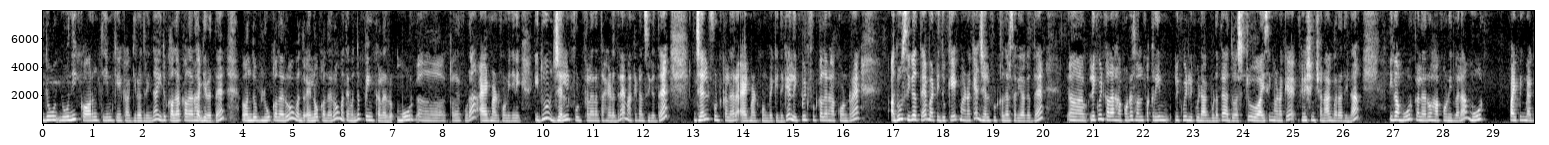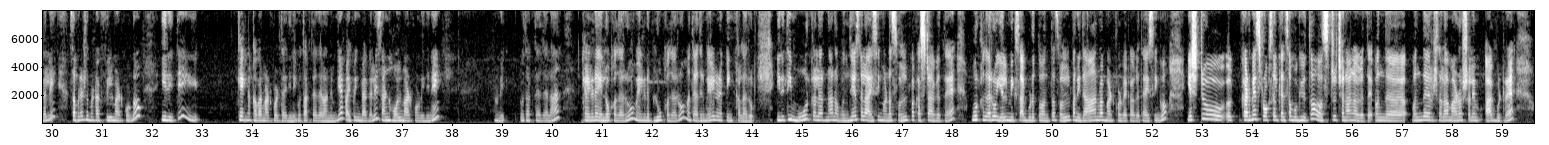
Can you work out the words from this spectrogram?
ಇದು ಯೂನಿಕಾರ್ನ್ ಥೀಮ್ ಕೇಕ್ ಆಗಿರೋದ್ರಿಂದ ಇದು ಕಲರ್ ಕಲರ್ ಆಗಿರುತ್ತೆ. ಒಂದು ಬ್ಲೂ ಕಲರು ಒಂದು ಯೆಲ್ಲೋ ಕಲರು ಮತ್ತು ಒಂದು ಪಿಂಕ್ ಕಲರು ಮೂರು ಕಲರ್ ಕೂಡ ಆ್ಯಡ್ ಮಾಡ್ಕೊಂಡಿದ್ದೀನಿ ಇದು ಜೆಲ್ ಫುಡ್ ಕಲರ್ ಅಂತ ಹೇಳಿದ್ರೆ ಮಾರ್ಕೆಟಲ್ಲಿ ಸಿಗುತ್ತೆ. ಜೆಲ್ ಫುಡ್ ಕಲರ್ ಆ್ಯಡ್ ಮಾಡ್ಕೊಳ್ಬೇಕು ಇದಕ್ಕೆ. ಲಿಕ್ವಿಡ್ ಫುಡ್ ಕಲರ್ ಹಾಕ್ಕೊಂಡ್ರೆ ಅದು ಸಿಗುತ್ತೆ ಬಟ್ ಇದು ಕೇಕ್ ಮಾಡೋಕ್ಕೆ ಜೆಲ್ ಫುಡ್ ಕಲರ್ ಸರಿಯಾಗುತ್ತೆ. ಲಿಕ್ವಿಡ್ ಕಲರ್ ಹಾಕ್ಕೊಂಡ್ರೆ ಸ್ವಲ್ಪ ಕ್ರೀಮ್ ಲಿಕ್ವಿಡ್ ಲಿಕ್ವಿಡ್ ಆಗಿಬಿಡುತ್ತೆ. ಅದು ಅಷ್ಟು ಐಸಿಂಗ್ ಮಾಡೋಕ್ಕೆ ಫಿನಿಶಿಂಗ್ ಚೆನ್ನಾಗಿ ಬರೋದಿಲ್ಲ. ಈಗ ಮೂರು ಕಲರು ಹಾಕ್ಕೊಂಡಿದ್ವಲ್ಲ ಮೂರು ಪೈಪಿಂಗ್ ಬ್ಯಾಗಲ್ಲಿ ಸಪ್ರೇಟ್ ಸಪ್ರೇಟಾಗಿ ಫಿಲ್ ಮಾಡಿಕೊಂಡು ಈ ರೀತಿ ಕೇಕ್ನ ಕವರ್ ಮಾಡ್ಕೊಳ್ತಾ ಇದ್ದೀನಿ. ಗೊತ್ತಾಗ್ತಾ ಇದೆಯಲ್ಲ ನಿಮಗೆ? ಪೈಪಿಂಗ್ ಬ್ಯಾಗಲ್ಲಿ ಸಣ್ಣ ಹೋಲ್ ಮಾಡ್ಕೊಂಡಿದ್ದೀನಿ. ನೋಡಿ, ಗೊತ್ತಾಗ್ತಾ ಇದೆಯಲ್ಲ ಕೆಳಗಡೆ ಯೆಲ್ಲೋ ಕಲರು ಮೇಲ್ಗಡೆ ಬ್ಲೂ ಕಲರು ಮತ್ತು ಅದ್ರ ಮೇಲ್ಗಡೆ ಪಿಂಕ್ ಕಲರು ಈ ರೀತಿ ಮೂರು ಕಲರ್ನ ನಾವು ಒಂದೇ ಸಲ ಐಸಿಂಗ್ ಮಾಡೋದು ಸ್ವಲ್ಪ ಕಷ್ಟ ಆಗುತ್ತೆ. ಮೂರು ಕಲರು ಎಲ್ಲಿ ಮಿಕ್ಸ್ ಆಗಿಬಿಡುತ್ತೋ ಅಂತ ಸ್ವಲ್ಪ ನಿಧಾನವಾಗಿ ಮಾಡ್ಕೊಳ್ಬೇಕಾಗತ್ತೆ ಐಸಿಂಗು ಎಷ್ಟು ಕಡಿಮೆ ಸ್ಟ್ರೋಕ್ಸಲ್ಲಿ ಕೆಲಸ ಮುಗಿಯುತ್ತೋ ಅಷ್ಟು ಚೆನ್ನಾಗಾಗುತ್ತೆ. ಒಂದು, ಒಂದೆರಡು ಸಲ ಮಾಡೋಷ್ಟರಲ್ಲೇ ಆಗಿಬಿಟ್ರೆ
